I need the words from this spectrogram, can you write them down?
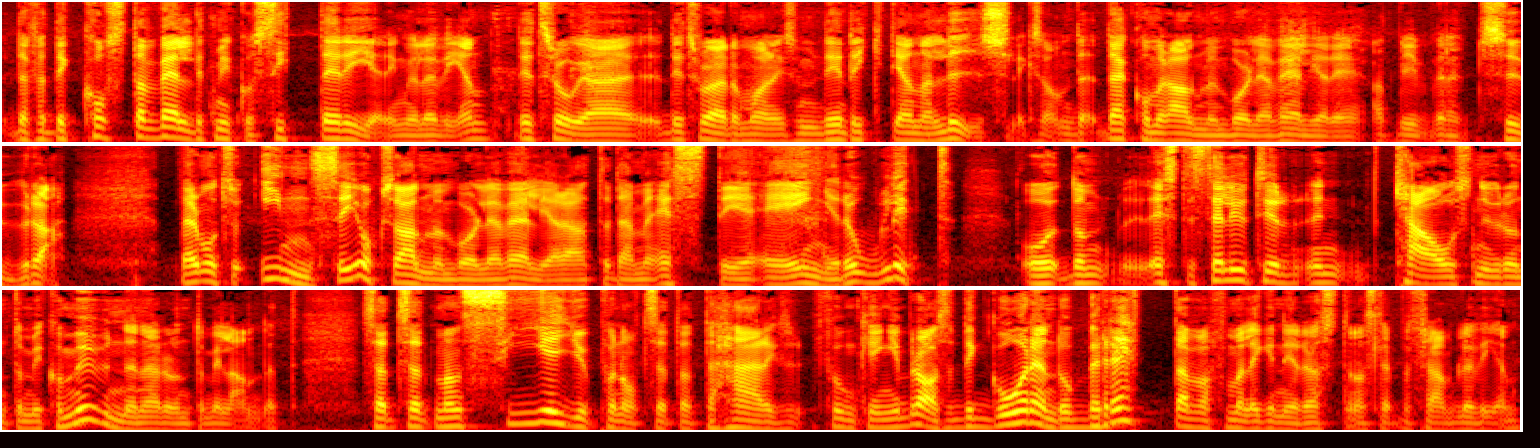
Därför att det kostar väldigt mycket att sitta i regering med Löfven. Det tror jag, det tror jag de har liksom, det är en riktig analys liksom. D- Där kommer allmänborgerliga väljare att bli väldigt sura. Däremot så inser ju också allmänborgerliga väljare att det där med SD är inget roligt. Och de, SD ställer ju till en kaos nu runt om i kommunerna runt om i landet. Så att, så att man ser ju på något sätt att det här funkar inget bra. Så det går ändå att berätta varför man lägger ner rösterna och släpper fram Löfven.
